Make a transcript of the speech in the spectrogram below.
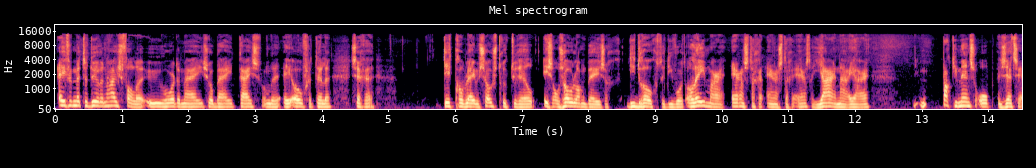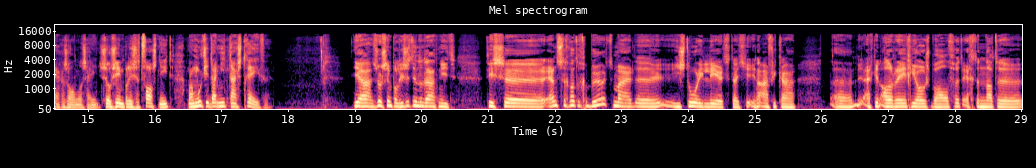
Even met de deur in huis vallen. U hoorde mij zo bij Thijs van de EO vertellen, zeggen... dit probleem is zo structureel, is al zo lang bezig. Die droogte die wordt alleen maar ernstiger, ernstiger, ernstiger, jaar na jaar pak die mensen op en zet ze ergens anders heen. Zo simpel is het vast niet, maar moet je daar niet naar streven? Ja, zo simpel is het inderdaad niet. Het is uh, ernstig wat er gebeurt, maar de historie leert dat je in Afrika... Uh, eigenlijk in alle regio's, behalve het echte natte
